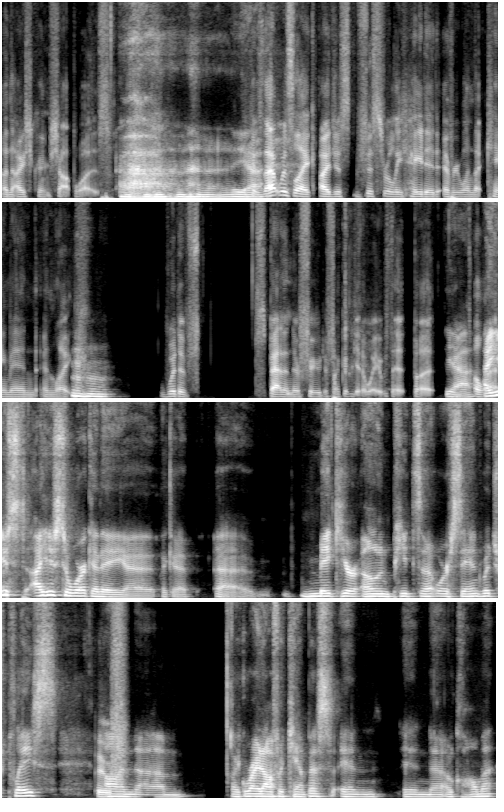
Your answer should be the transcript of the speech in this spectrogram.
an ice cream shop was. yeah. Because that was like I just viscerally hated everyone that came in and like Mhm. would have spat in their food if I could get away with it. But Yeah. I Alas. used I used to work at a uh, like a uh, make your own pizza or sandwich place oof. on um, like right off of campus in in uh, Oklahoma,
